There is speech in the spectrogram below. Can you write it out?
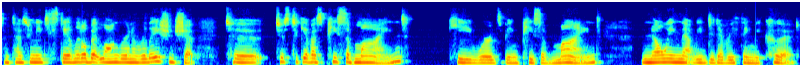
Sometimes we need to stay a little bit longer in a relationship to just to give us peace of mind. Key words being peace of mind, knowing that we did everything we could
